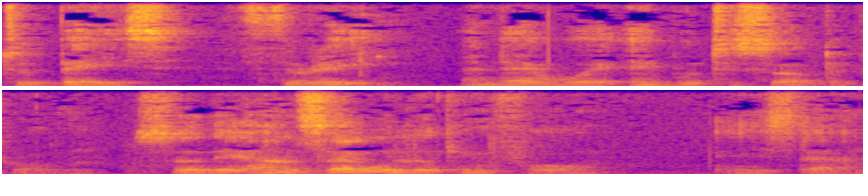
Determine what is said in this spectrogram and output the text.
to base 3 and then we're able to solve the problem. So the answer we're looking for is that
